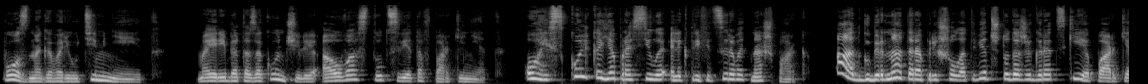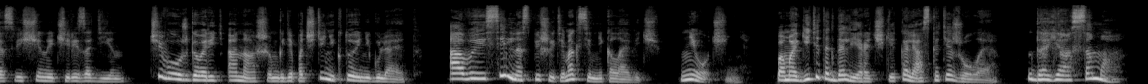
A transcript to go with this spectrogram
Поздно, говорю, темнеет. Мои ребята закончили, а у вас тут света в парке нет. Ой, сколько я просила электрифицировать наш парк. А от губернатора пришел ответ, что даже городские парки освещены через один. Чего уж говорить о нашем, где почти никто и не гуляет. «А вы сильно спешите, Максим Николаевич?» «Не очень. Помогите тогда Лерочке, коляска тяжелая». «Да я сама».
